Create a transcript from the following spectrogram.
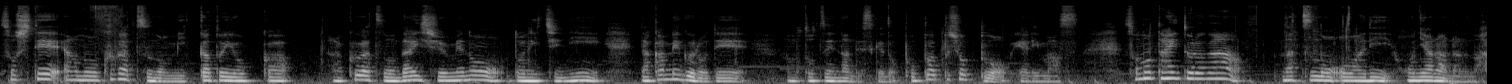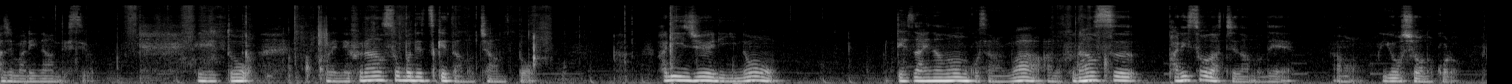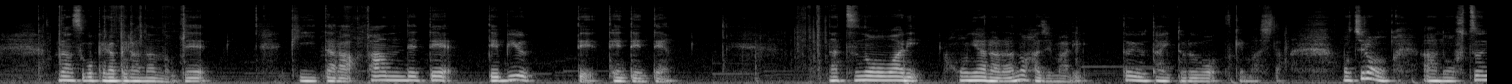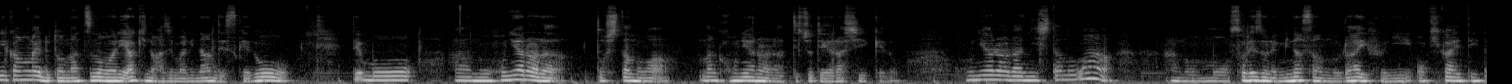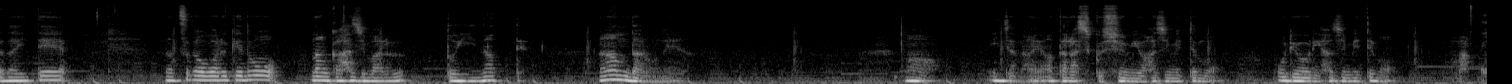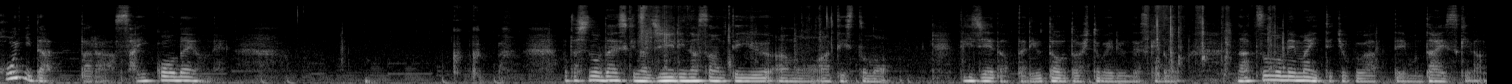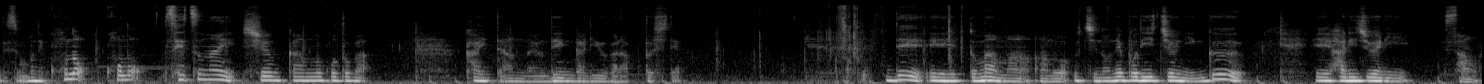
そしてあの9月の3日と4日9月の第1週目の土日に中目黒であの突然なんですけどポップアップショップをやります。そのタイトルが夏の終わりほにゃららの始まりなんですよ。えっ、ー、とこれねフランス語でつけたのちゃんと。ハリージュエリーのデザイナーのもこさんはあのフランスパリ育ちなのであの幼少の頃。フランス語ペラペラなので聞いたら「ファンデテデビューって点点点夏の終わりほにゃららの始まり」というタイトルをつけました。もちろんあの普通に考えると夏の終わり秋の始まりなんですけどでもあのほにゃららとしたのはなんかほにゃららってちょっとやらしいけどほにゃららにしたのはあのもうそれぞれ皆さんのライフに置き換えていただいて夏が終わるけどなんか始まるといいなって。なんだろうね。まあいいんじゃない？新しく趣味を始めてもお料理始めても。まあ恋だったら最高だよね。私の大好きなジーリナさんっていうあのアーティストの DJ だったり歌を歌う人がいるんですけど「夏のめまい」って曲があってもう大好きなんですよ。もうねこのこの切ない瞬間のことが書いてあんのよ。電ガ流がラップして。でえー、っとまあまああのうちのねボディチューニング、えー、ハリジュエリーさん。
